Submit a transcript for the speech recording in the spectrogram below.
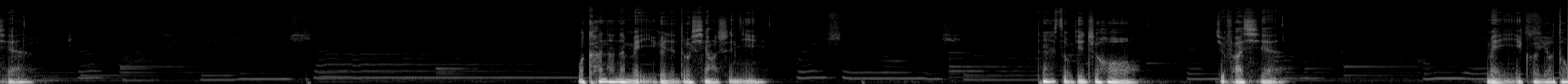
前，我看到的每一个人都像是你。但是走进之后，就发现每一个又都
